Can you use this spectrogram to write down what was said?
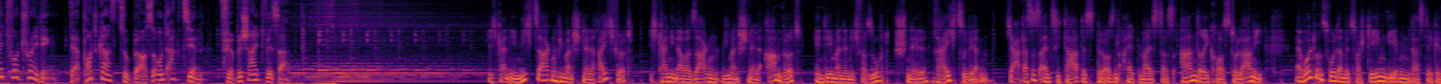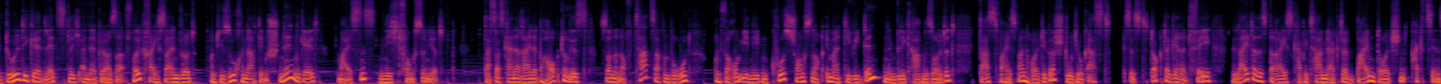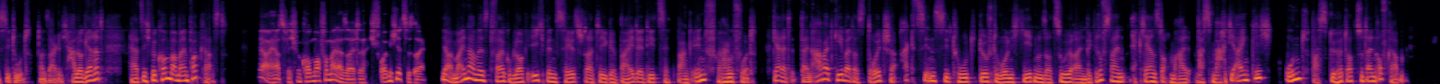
Fit for Trading, der Podcast zu Börse und Aktien für Bescheidwisser. Ich kann Ihnen nicht sagen, wie man schnell reich wird. Ich kann Ihnen aber sagen, wie man schnell arm wird, indem man nämlich versucht, schnell reich zu werden. Ja, das ist ein Zitat des Börsenaltmeisters André Costolani. Er wollte uns wohl damit verstehen geben, dass der Geduldige letztlich an der Börse erfolgreich sein wird und die Suche nach dem schnellen Geld meistens nicht funktioniert. Dass das keine reine Behauptung ist, sondern auf Tatsachen beruht und warum ihr neben Kurschancen auch immer Dividenden im Blick haben solltet, das weiß mein heutiger Studiogast. Es ist Dr. Gerrit Fay, Leiter des Bereichs Kapitalmärkte beim Deutschen Aktieninstitut. Dann sage ich Hallo Gerrit, herzlich willkommen bei meinem Podcast. Ja, herzlich willkommen auch von meiner Seite. Ich freue mich hier zu sein. Ja, mein Name ist Falco Block. Ich bin Sales-Stratege bei der DZ Bank in Frankfurt. Gerrit, dein Arbeitgeber, das Deutsche Aktieninstitut, dürfte wohl nicht jedem unserer Zuhörer ein Begriff sein. Erklär uns doch mal, was macht ihr eigentlich und was gehört dort zu deinen Aufgaben?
